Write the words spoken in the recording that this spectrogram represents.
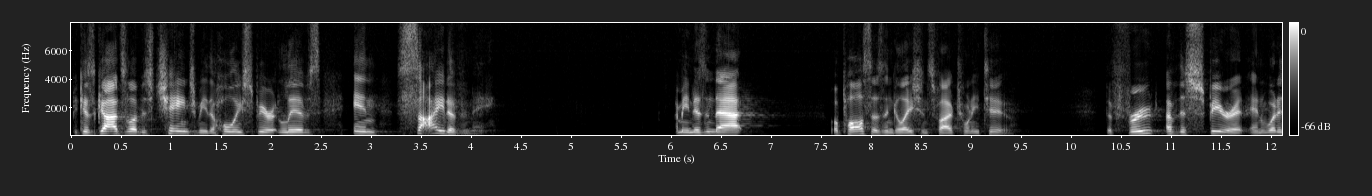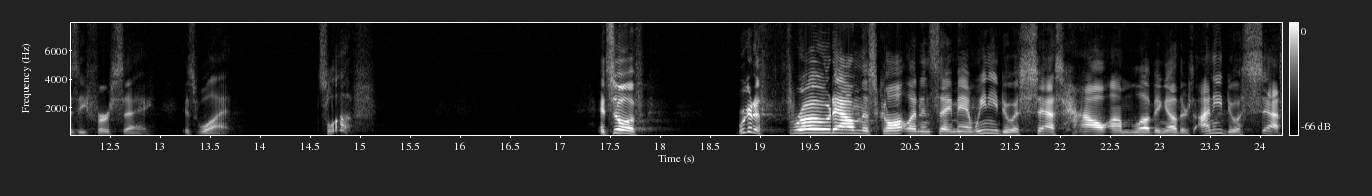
Because God's love has changed me. The Holy Spirit lives inside of me. I mean, isn't that what Paul says in Galatians 5:22, the fruit of the spirit and what does he first say? Is what? It's love. And so if we're going to throw down this gauntlet and say, man, we need to assess how I'm loving others. I need to assess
